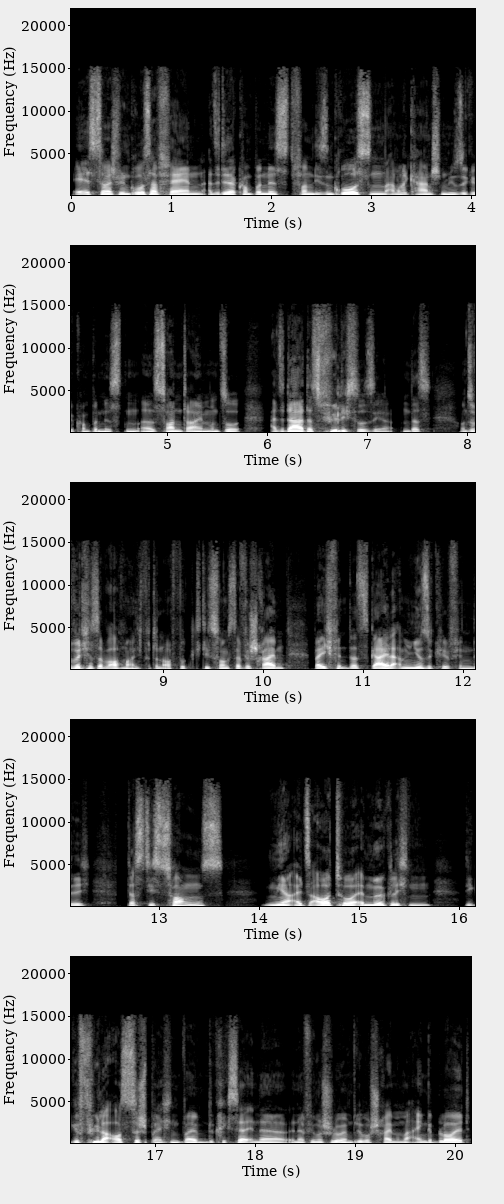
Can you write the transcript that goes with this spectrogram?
Er ist zum Beispiel ein großer Fan, also dieser Komponist von diesen großen amerikanischen Musical-Komponisten, äh, Sondheim und so. Also da, das fühle ich so sehr. Und, das, und so würde ich das aber auch machen. Ich würde dann auch wirklich die Songs dafür schreiben. Weil ich finde, das Geile am Musical finde ich, dass die Songs mir als Autor ermöglichen, die Gefühle auszusprechen, weil du kriegst ja in der, in der Filmschule beim Drehbuchschreiben immer eingebläut,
